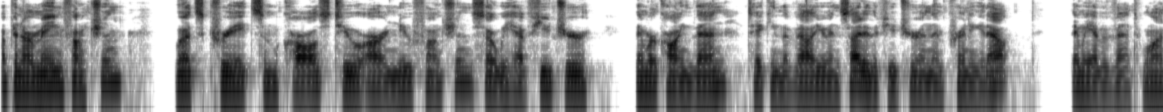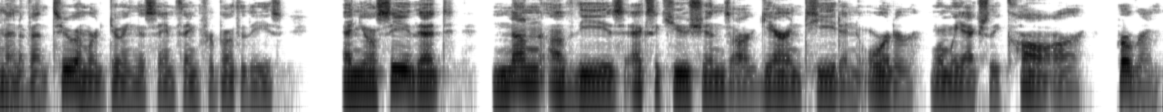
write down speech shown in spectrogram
Up in our main function, Let's create some calls to our new function. So we have future, then we're calling then, taking the value inside of the future and then printing it out. Then we have event 1 and event 2, and we're doing the same thing for both of these. And you'll see that none of these executions are guaranteed in order when we actually call our program.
